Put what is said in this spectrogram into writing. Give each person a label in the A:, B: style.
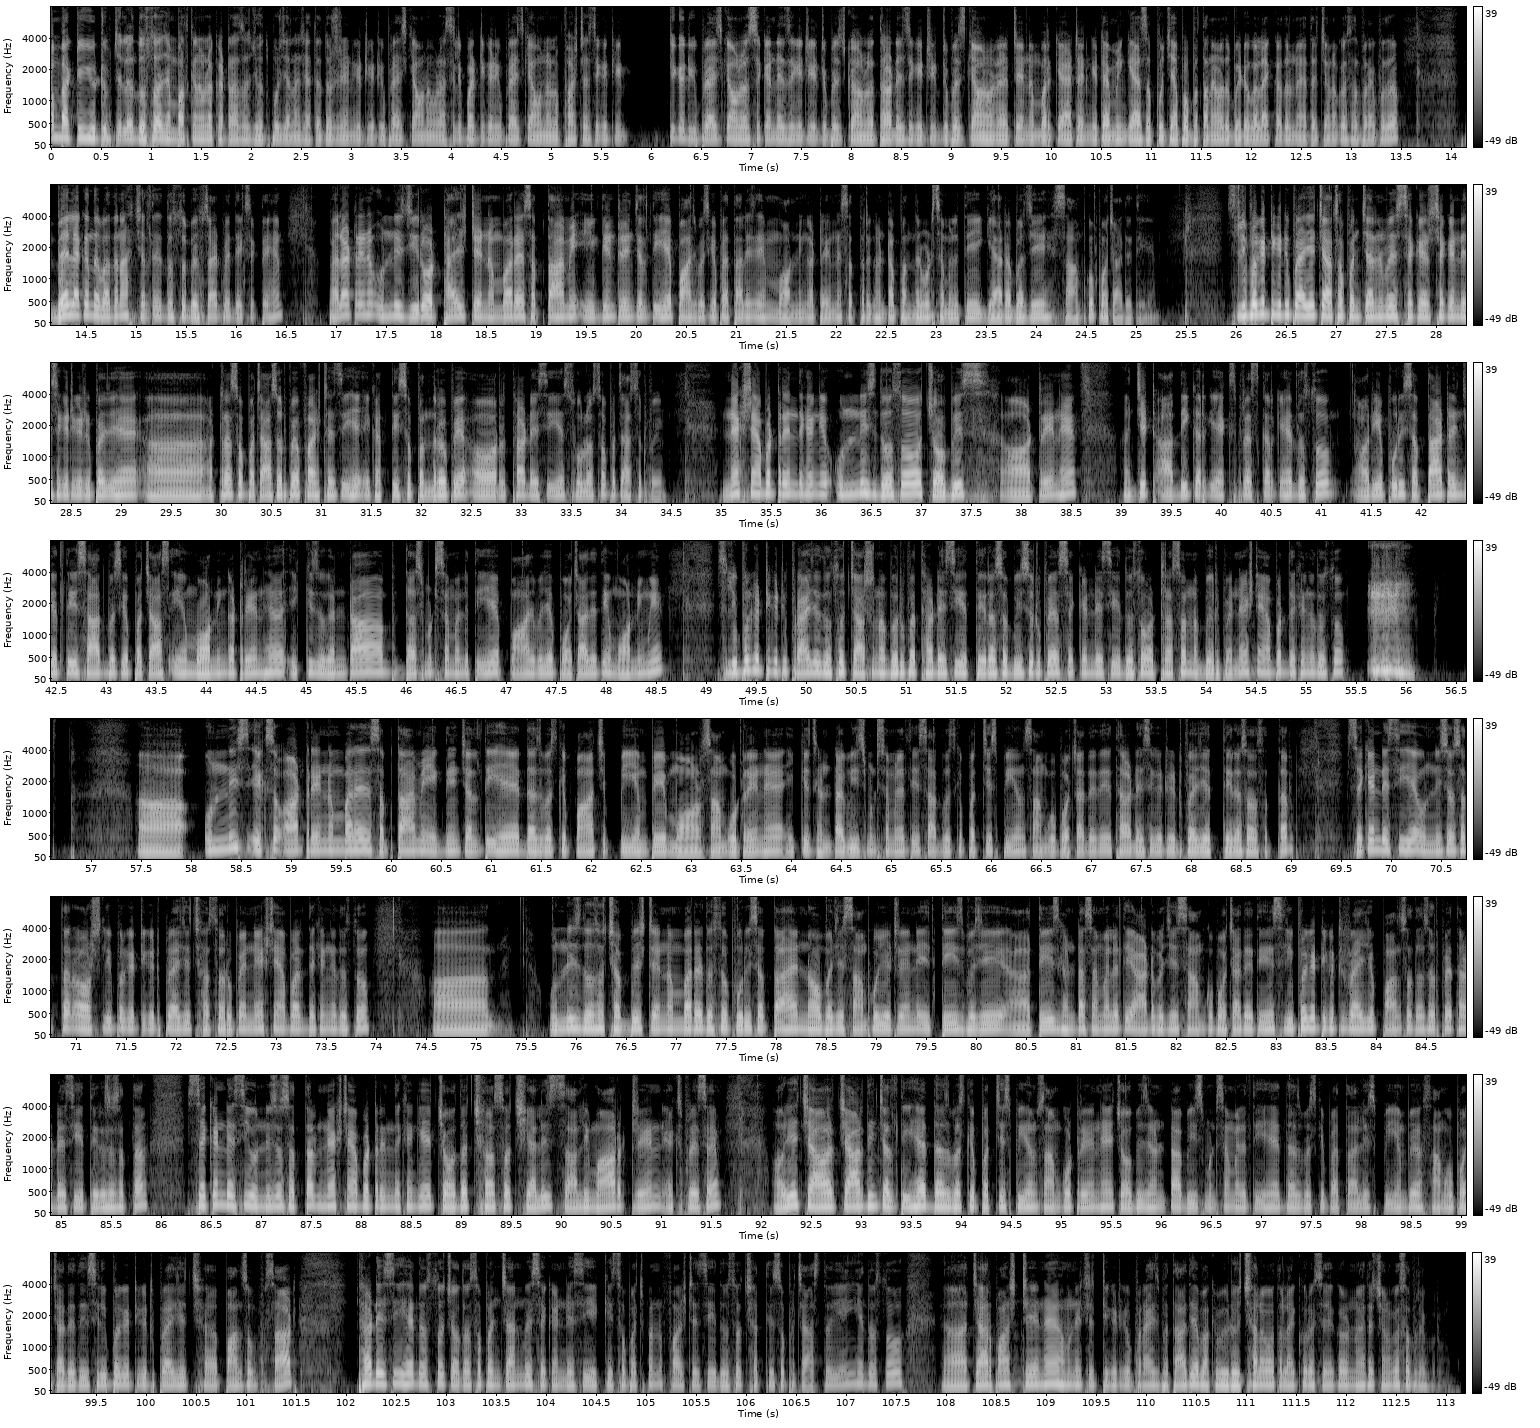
A: Welcome back to YouTube channel दोस्तों, आज हम बात करने वाला कटरा से जोधपुर जाना चाहते हैं। तो ट्रेन के टिकट की प्राइस क्या होने वाला स्लीपर टिकट की प्राइस क्या होने वाला फ़र्स्ट ऐसे की टिकट की प्राइस क्या होने वाला सेकंड ऐसे की टिकट की प्राइस क्या होने वाला थर्ड ऐसे की टिकट की प्राइस क्या होने वाला ट्रेन नंबर क्या है? ट्रेन की टाइमिंग क्या है? सब कुछ यहाँ पर बताने वाला तो वीडियो को लाइक कर दो नया चैनल को सब्सक्राइब कर दो। बेल आइकन दबा देना। चलते हैं दोस्तों वेबसाइट पर देख सकते हैं। पहला ट्रेन है उन्नीस ज़ीरो अट्ठाईस। ट्रेन नंबर है। सप्ताह में एक दिन ट्रेन चलती है। पाँच बज के पैंतालीस एम मॉर्निंग का ट्रेन है। सत्तर घंटा पंद्रह मिनट समय लेती है। ग्यारह बजे शाम को पहुँचा देती है। स्लीपर की टिकट की प्राइस है चार सौ पंचानवे, सेकेंड सेकेंड ए सी की टिकट की प्राइस है अठारह सौ पचास रुपये, फ़र्स्ट ए सी है इकतीस सौ पंद्रह रुपये और थर्ड ए सी है सोलह सौ पचास रुपये। नेक्स्ट यहाँ पर ट्रेन देखेंगे, उन्नीस दो सौ चौबीस ट्रेन है, जिट आदि करके एक्सप्रेस करके है दोस्तों, और ये पूरी सप्ताह ट्रेन चलती है, सात बज के पचास ए एम मॉर्निंग का ट्रेन है, इक्कीस घंटा दस मिनट समय लेती है, पाँच बजे पहुँचा देती है मॉर्निंग में। स्लीपर की टिकट की प्राइस है दोस्तों, चार सौ नब्बे रुपये, थर्ड ए सी है तेरह सौ बीस रुपये, सेकेंड ए सी है दोस्तों, अठारह सौ नब्बे रुपये। नेक्स्ट यहाँ पर देखेंगे दोस्तों उन्नीस, एक सौ आठ ट्रेन नंबर है। सप्ताह में एक दिन चलती है। दस बज के पाँच पी एम पे मॉर शाम को ट्रेन है। इक्कीस घंटा बीस मिनट समय लेती है। सात बज के पच्चीस पी एम शाम को पहुँचा देती है। थर्ड ए सी की टिकट प्राइज़ है तेरह सौ सत्तर। सेकेंड ए सी है उन्नीस सौ सत्तर और स्लीपर के टिकट प्राइज है छः सौ रुपये नेक्स्ट यहाँ पर देखेंगे दोस्तों उन्नीस दो सौ छब्बीस ट्रेन नंबर है दोस्तों, पूरी सप्ताह है, नौ बजे शाम को ये ट्रेन तेईस बजे तेईस घंटा समय लेती है आठ बजे शाम को पहुँचा देती है। स्लीपर के टिकट प्राइस है पाँच सौ दस रुपये थर्ड ए सी है तेरह सौ सत्तर, सेकेंड ए सी उन्नीस सौ सत्तर, नेक्स्ट यहाँ पर ट्रेन देखेंगे, चौदह छः सौ छियालीस, शालीमार ट्रेन एक्सप्रेस है। और ये चार चार दिन चलती है, दस बज के पच्चीस पी एम शाम को ट्रेन है, चौबीस घंटा बीस मिनट समय लेती है, दस बज के पैंतालीस पी एम पे शाम को पहुँचा देती है। स्लीपर के टिकट प्राइस है छः पाँच सौ साठ थर्ड एसी है दोस्तों, चौदह सौ पंचानवे, सेकेंड ए सी इक्कीस सौ पचपन, फ़र्स्ट ए सी दोस्तों छत्तीस सौ पचास। तो यही है दोस्तों चार पाँच ट्रेन है, हमने टिकट का प्राइस बता दिया, बाकी वीडियो अच्छा लगा तो लाइक करो शेयर करो नए तो चैनल को सब्सक्राइब करो।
